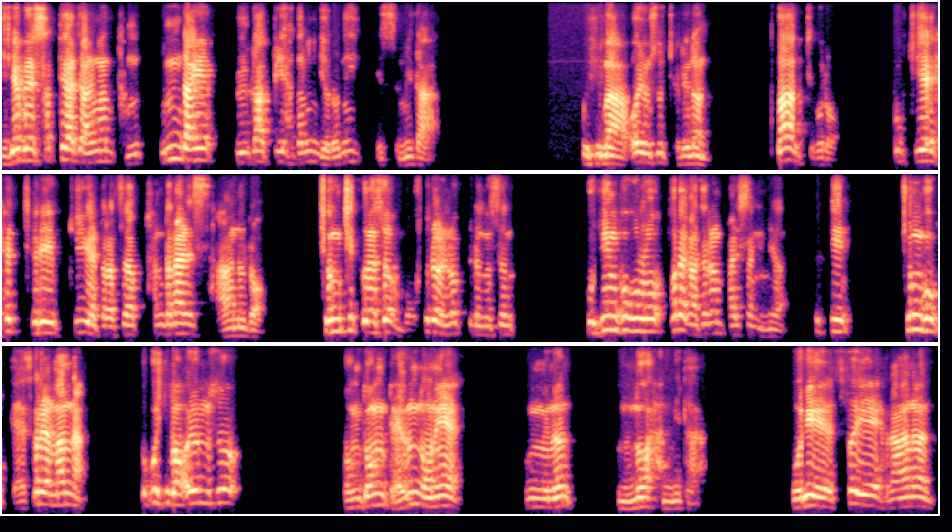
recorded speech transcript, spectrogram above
이재명이 사퇴하지 않으면 분당에 불가피하다는 여론이 있습니다. 후시마 오염수 처리는 과학적으로 국지의 해처리 기준에 따라서 판단할 사안으로 정치권에서 목소리를 높이는 것은 후진국으로 돌아가자는 발상이며 특히 중국 대사를 만나 후쿠시마 오염수 공동 대응 논의에 국민은 분노합니다. 우리의 서해에 해당하는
